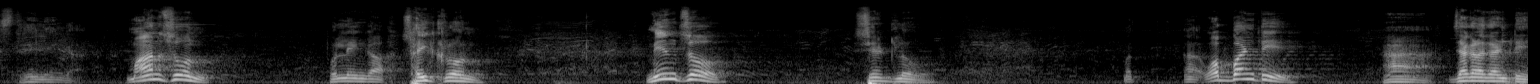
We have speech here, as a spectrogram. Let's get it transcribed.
ಸ್ತ್ರೀಲಿಂಗ ಮಾನ್ಸೂನ್ ಪುಲ್ಲಿಂಗ ಸೈಕ್ಲೋನ್ ಮಿಂಚು ಸಿಡ್ಲು ಮತ್ತು ಒಬ್ಬಂಟಿ ಹಾಂ ಜಗಳ ಗಂಟಿ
